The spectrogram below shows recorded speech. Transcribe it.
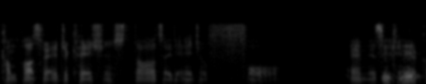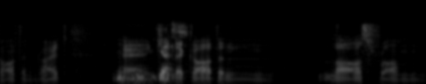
compulsory education starts at the age of four and it's a hmm kindergarten, right? hmm And yes kindergarten lasts from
